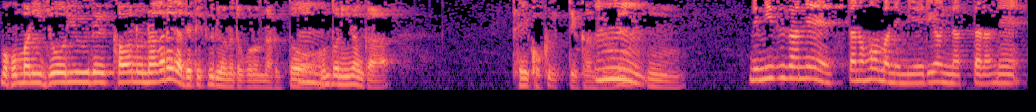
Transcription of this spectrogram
もうほんまに上流で川の流れが出てくるようなところになると、うん本当になんか、渓谷っていう感じでね。うんうん。で水がね下の方まで見えるようになったらね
